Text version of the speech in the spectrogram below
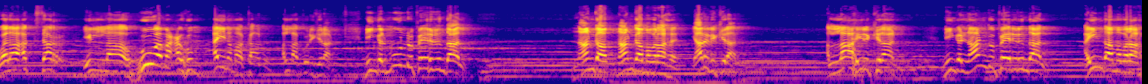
ولا أكثر إلا هو معهم أينما كانوا அல்லாஹ் கூறுகிறான் நீங்கள் மூன்று பேர் இருந்தால் நான்காம் நான்காம் அவராக யார் இருக்கிறார் அல்லாஹ் இருக்கிறான் நீங்கள் நான்கு பேர் இருந்தால் ஐந்தாம் அவராக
